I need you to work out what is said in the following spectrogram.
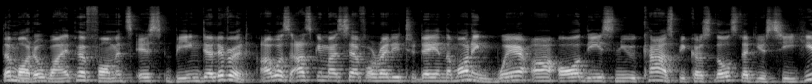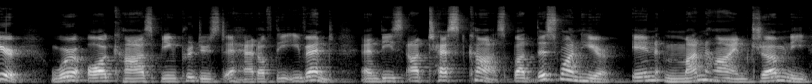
the Model Y performance is being delivered. I was asking myself already today in the morning, where are all these new cars? Because those that you see here were all cars being produced ahead of the event. And these are test cars. But this one here in Mannheim, Germany,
